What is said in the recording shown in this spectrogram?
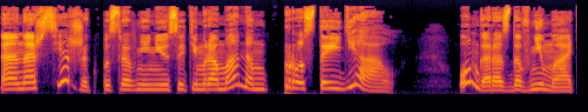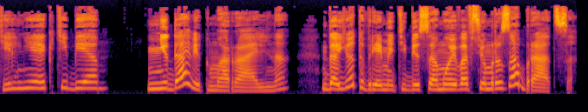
а наш Сержик по сравнению с этим романом просто идеал. Он гораздо внимательнее к тебе, не давит морально, дает время тебе самой во всем разобраться.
